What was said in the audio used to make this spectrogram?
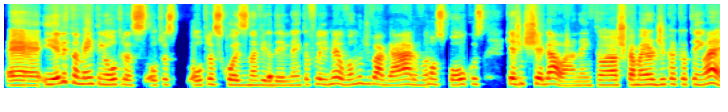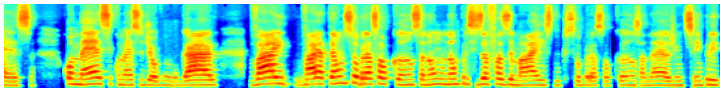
É, e ele também tem outras, outras, outras coisas na vida dele, né? Então eu falei, meu, vamos devagar, vamos aos poucos, que a gente chega lá, né? Então eu acho que a maior dica que eu tenho é essa. Comece, comece de algum lugar, vai vai até onde seu braço alcança, não, não precisa fazer mais do que seu braço alcança, né? A gente sempre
